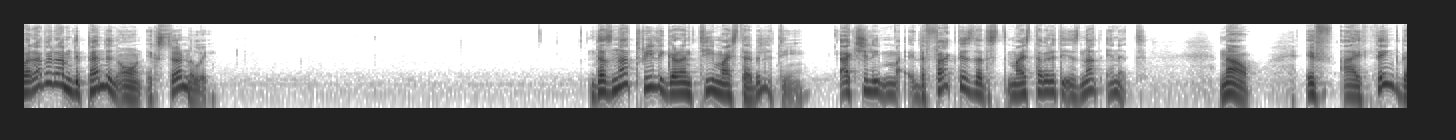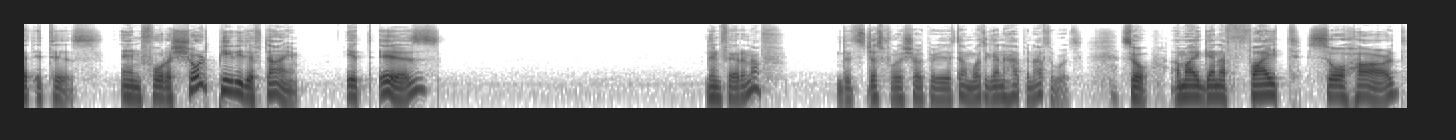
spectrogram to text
whatever i'm dependent on externally does not really guarantee my stability. Actually my, the fact is that my stability is not in it. Now if i think that it is and for a short period of time it is then fair enough that's just for a short period of time what's going to happen afterwards? So am i going to fight so hard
